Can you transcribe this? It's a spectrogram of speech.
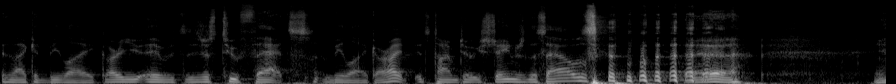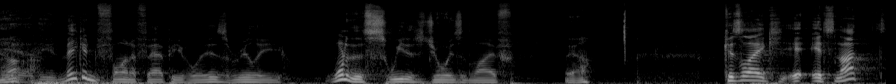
and I could be like, "Are you?" It was just two fats, and be like, "All right, it's time to exchange the sows." Yeah. yeah, dude, making fun of fat people is really one of the sweetest joys in life. Yeah. Cause like it, it's not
